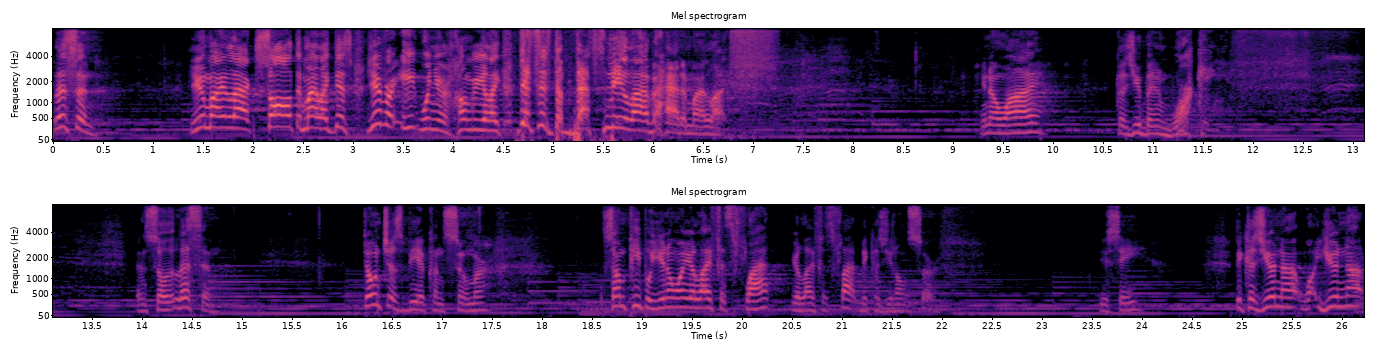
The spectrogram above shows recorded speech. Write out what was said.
Listen, you might lack salt, it might like this. You ever eat when you're hungry? You're like, this is the best meal I ever had in my life. You know why? Because you've been working. And so, listen, don't just be a consumer. Some people, you know why your life is flat? Your life is flat because you don't serve. You see? Because you're not, you're not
